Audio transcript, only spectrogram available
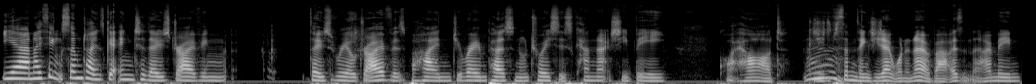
Yeah, and I think sometimes getting to those driving, those real drivers behind your own personal choices can actually be quite hard. you- mm. some things you don't want to know about, isn't there? I mean,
